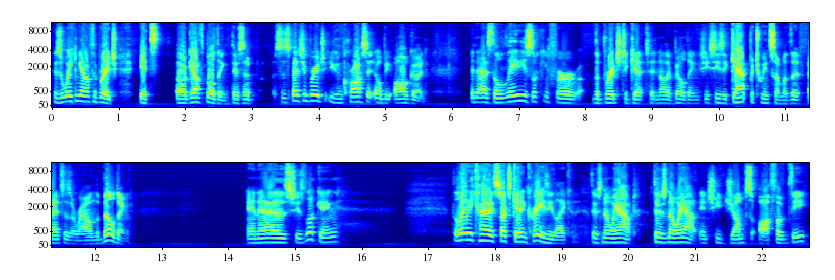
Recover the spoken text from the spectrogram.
there's a way you can get off the bridge. It's uh, get off the building. There's a suspension bridge. You can cross it. It'll be all good. And as the lady's looking for the bridge to get to another building, she sees a gap between some of the fences around the building. And as she's looking, the lady kind of starts getting crazy like, there's no way out. There's no way out. And she jumps off of the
